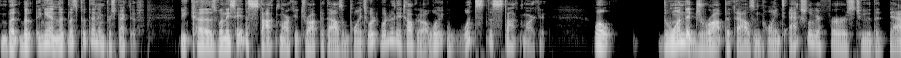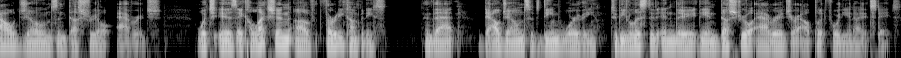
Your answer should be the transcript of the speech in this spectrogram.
But but again, let, us put that in perspective, because when they say the stock market dropped a thousand points, what what are they talking about? What, what's the stock market? Well, the one that dropped a thousand points actually refers to the Dow Jones Industrial Average, which is a collection of 30 companies that Dow Jones has deemed worthy to be listed in the, the industrial average or output for the United States.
